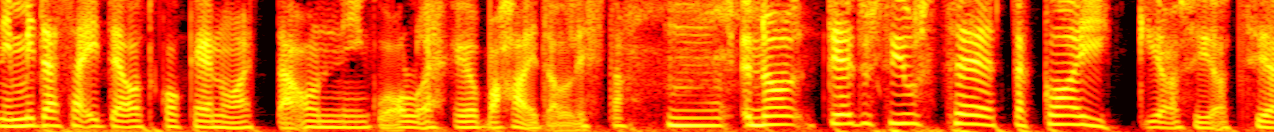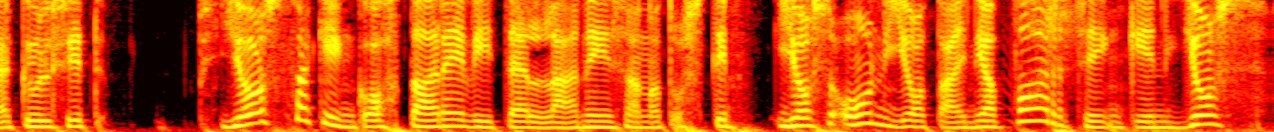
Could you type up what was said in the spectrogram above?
Niin mitä sä itse oot kokenut, että on niin kuin ollut ehkä jopa haitallista? Mm, no tietysti just se, että kaikki asiat siellä kyllä sit jossakin kohtaa revitellään niin sanotusti, jos on jotain ja varsinkin jos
